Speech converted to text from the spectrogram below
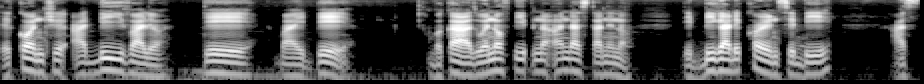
The country are devalue day by day. Because when enough people not understand you know, the bigger the currency be, as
